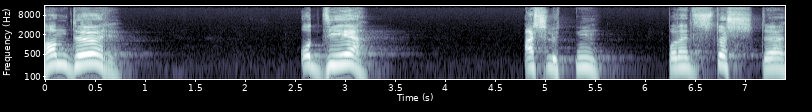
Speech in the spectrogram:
Han dør. Og det er slutten på den største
